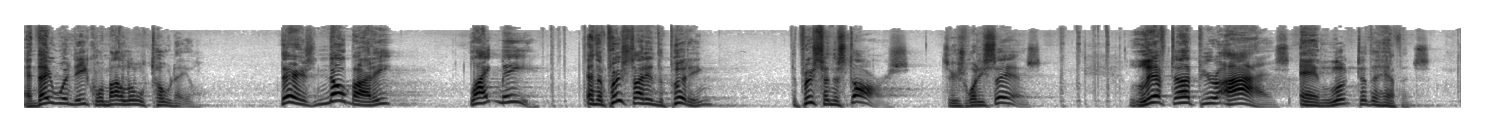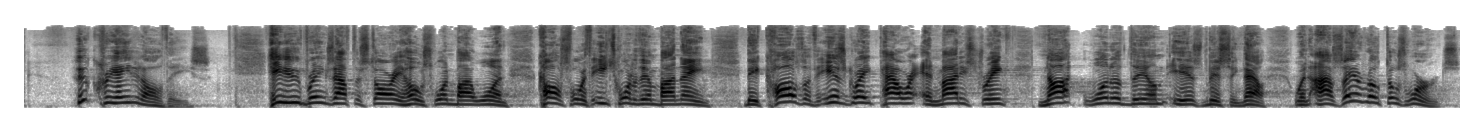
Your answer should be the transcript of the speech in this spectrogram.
and they wouldn't equal my little toenail. There is nobody like me. And the proof's not in the pudding, the proof's in the stars. So here's what he says Lift up your eyes and look to the heavens. Who created all these? He who brings out the starry host one by one calls forth each one of them by name. Because of his great power and mighty strength, not one of them is missing. Now, when Isaiah wrote those words,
